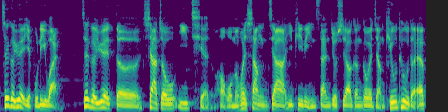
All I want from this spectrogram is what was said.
这个月也不例外。这个月的下周一前，哈，我们会上架 EP 零三，就是要跟各位讲 Q two 的 F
